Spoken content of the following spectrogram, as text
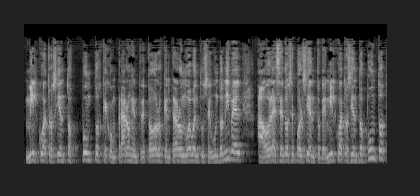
1.400 puntos que compraron entre todos los que entraron nuevo en tu segundo nivel. Ahora ese 12% de 1.400 puntos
